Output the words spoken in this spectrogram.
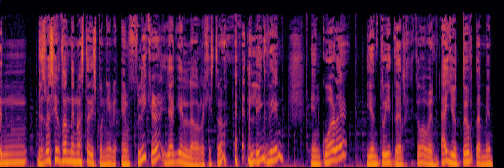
en, les voy a decir dónde no está disponible. En Flickr, ya alguien lo registró. LinkedIn, en Quora y en Twitter. ¿Cómo ven? Ah, YouTube también.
